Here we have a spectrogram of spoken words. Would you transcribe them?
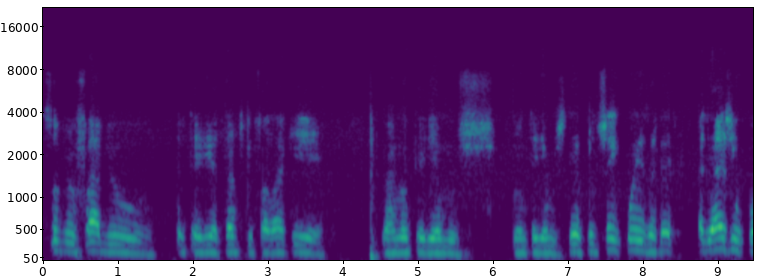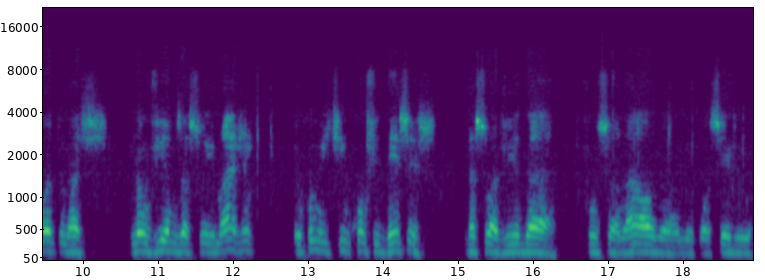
sobre o Fábio, eu teria tanto que falar que nós não teríamos, não teríamos tempo. Eu sei coisas. Né? Aliás, enquanto nós não víamos a sua imagem, eu cometi inconfidências da sua vida funcional no, no Conselho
